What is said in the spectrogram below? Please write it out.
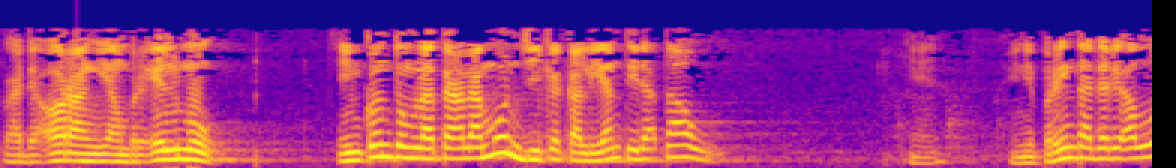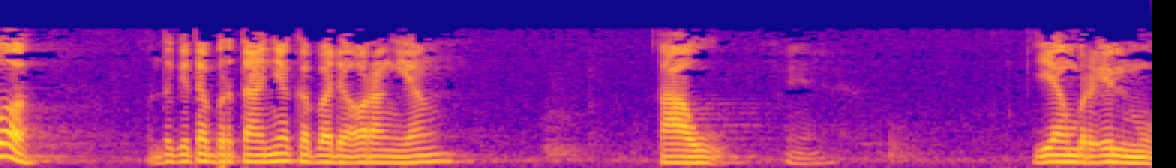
Pada orang yang berilmu. In kuntum la ta'lamun jika kalian tidak tahu. Ya. Ini perintah dari Allah. Untuk kita bertanya kepada orang yang Tahu. Ya. Yang berilmu.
